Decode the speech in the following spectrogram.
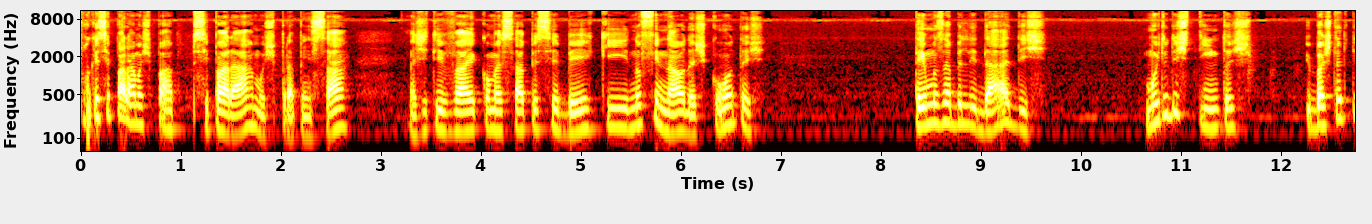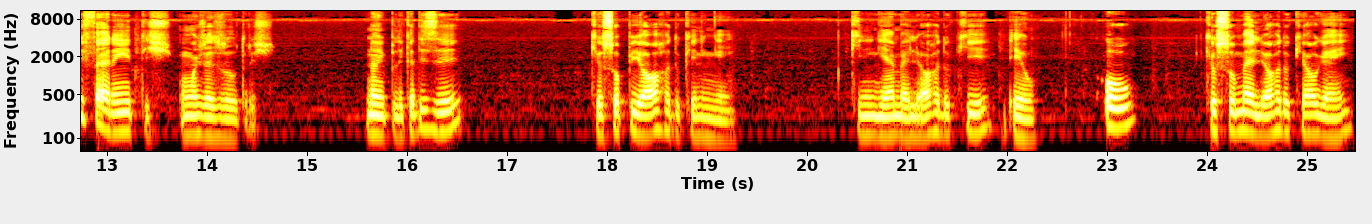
Porque se pararmos para se pararmos para pensar, a gente vai começar a perceber que no final das contas temos habilidades muito distintas e bastante diferentes umas das outras. Não implica dizer que eu sou pior do que ninguém, que ninguém é melhor do que eu, ou que eu sou melhor do que alguém,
